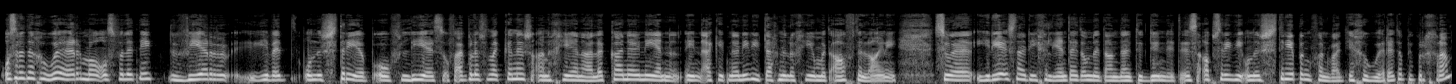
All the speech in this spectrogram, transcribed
"Ons het dit nou gehoor, maar ons wil dit net weer, jy weet, onderstreep of lees of ek wil dit vir my kinders aangee en hulle kan nou nie en en ek het nou nie die tegnologie om dit af te laai nie." So hierdie is nou die geleentheid om dit dan nou te doen. Dit is absoluut die onderstreping van wat jy gehoor het op die program.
